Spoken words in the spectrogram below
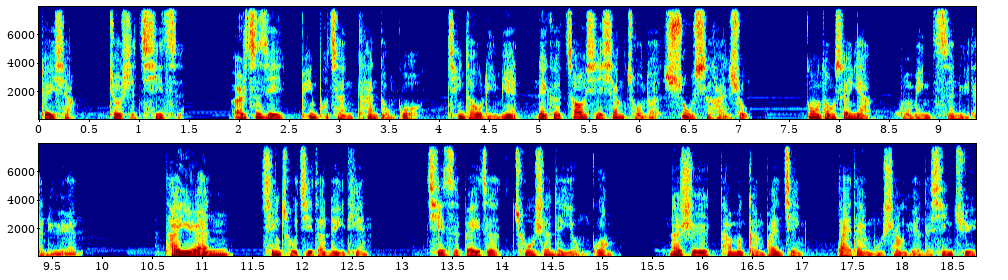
对象就是妻子，而自己并不曾看懂过镜头里面那个朝夕相处了数十寒暑、共同生养五名子女的女人。他依然清楚记得那一天，妻子背着初生的永光，那时他们刚搬进代代木上园的新居，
